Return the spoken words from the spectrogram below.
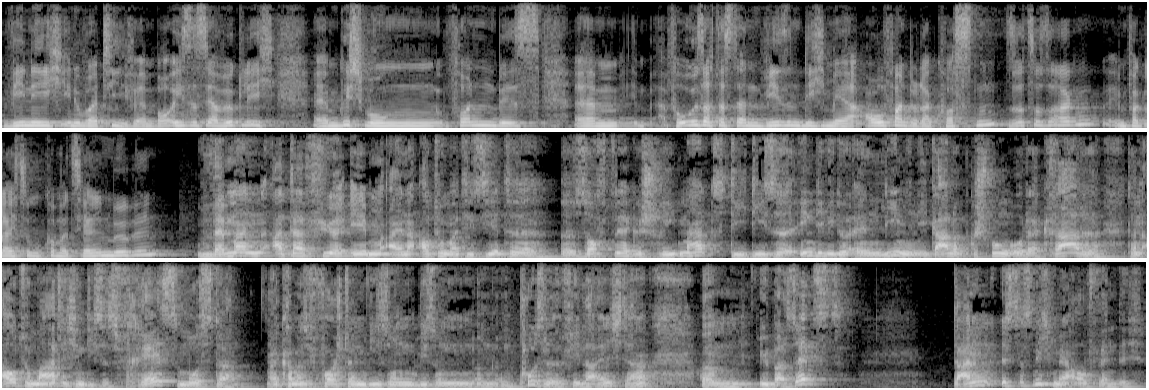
wenig innovativ. Ähm, bei euch ist es ja wirklich ähm, geschwungen von bis. Ähm, verursacht das dann wesentlich mehr Aufwand oder Kosten sozusagen im Vergleich zu kommerziellen Möbeln? Wenn man dafür eben eine automatisierte äh, Software geschrieben hat, die diese individuellen Linien, egal ob geschwungen oder gerade, dann automatisch in dieses Fräsmuster, ne, kann man sich vorstellen wie so ein, wie so ein Puzzle vielleicht, ja, ähm, übersetzt, dann ist es nicht mehr aufwendig.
